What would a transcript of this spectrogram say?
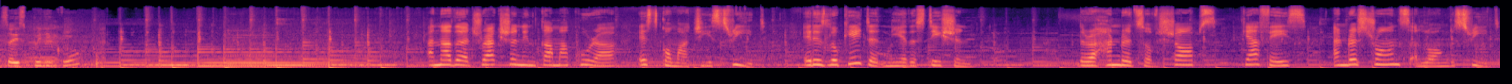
So it's pretty cool. Another attraction in Kamakura is Komachi Street. It is located near the station. There are hundreds of shops, cafes, and restaurants along the street.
